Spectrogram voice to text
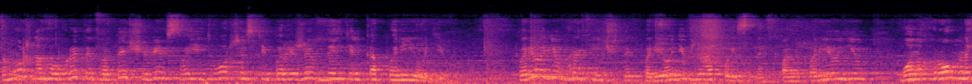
то можна говорити про те, що він в своїй творчості пережив декілька періодів. Періодів графічних, періодів живописних, періодів монохромних,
